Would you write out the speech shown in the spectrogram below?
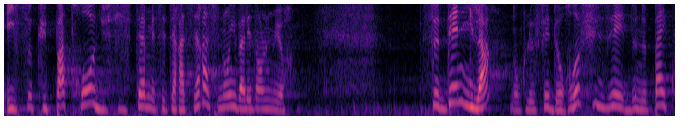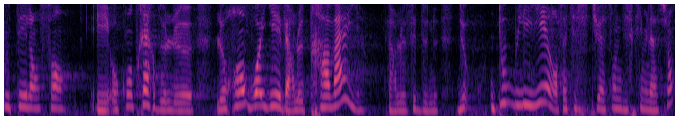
et il s'occupe pas trop du système, etc., etc., sinon il va aller dans le mur. Ce déni-là, donc le fait de refuser, de ne pas écouter l'enfant, et au contraire de le, renvoyer vers le travail, vers le fait d'oublier en fait ces situations de discrimination,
